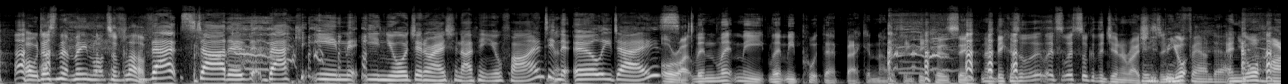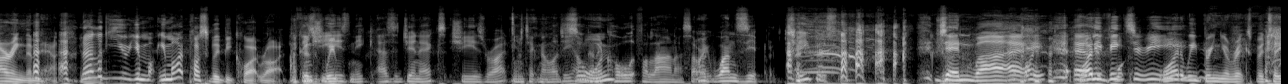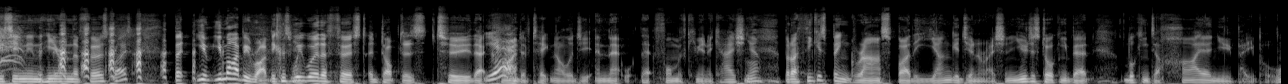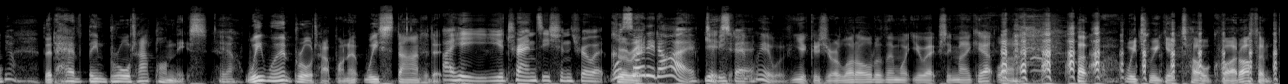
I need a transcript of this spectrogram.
oh, doesn't that mean lots of love? That started back in in your generation. I think you'll find in the early days. All right, then let me let me put that back another thing because then, no, because let's let's look at the generations He's and you're found out. and you're hiring them now. No, look, you you, you might possibly be quite right I think because she we is, Nick. As a Gen X, she is right in technology. I'm going to call it for Lana. Sorry, one zip. cheapest. Gen Y, early do- victory. Why do we bring your expertise in, in here in the first place? But you, you might be right because we were the first adopters to that Yeah. kind of technology and that that form of communication. Yeah. But I think it's been grasped by the younger generation. And you're just talking about looking to hire new people Yeah. that have been brought up on this. Yeah. We weren't brought up on it. We started it. I hear you. You transition through it. Well, so did I. To Yes, be fair. yeah, well, yeah, because you're a lot older than what you actually make out, Lana. but which we get told quite often.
